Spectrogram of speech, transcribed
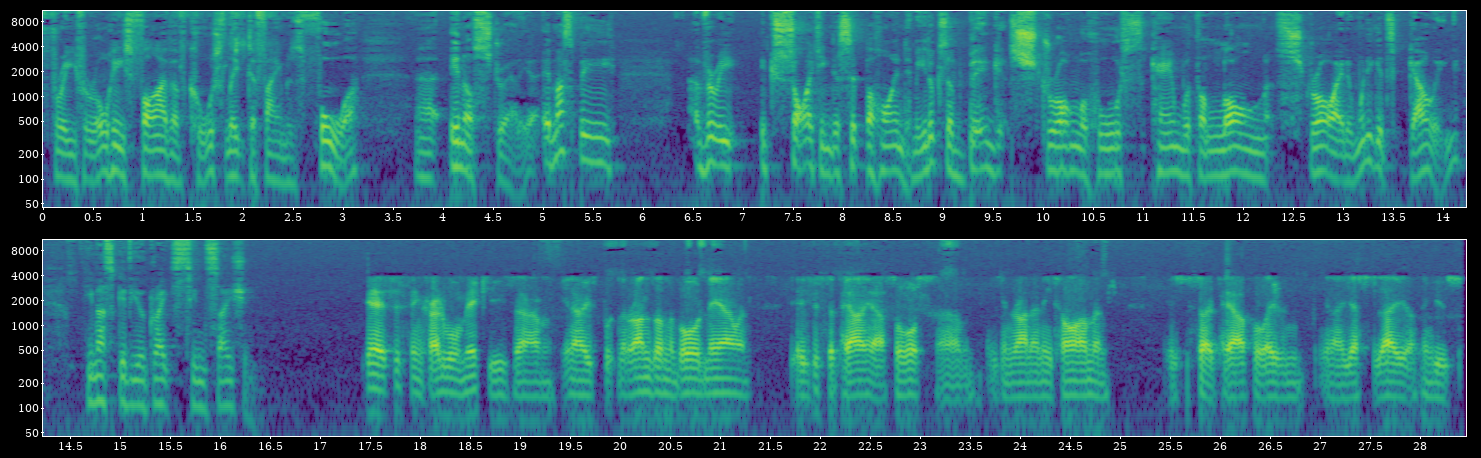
free for all. He's five, of course, Leap to Fame is four uh, in Australia. It must be very exciting to sit behind him. He looks a big, strong horse, Cam, with a long stride, and when he gets going, he must give you a great sensation. Yeah, it's just incredible, Mick. He's, um, you know, he's putting the runs on the board now, and yeah, he's just a powerhouse horse. Um, he can run any time, and he's just so powerful. Even you know yesterday, I think he was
